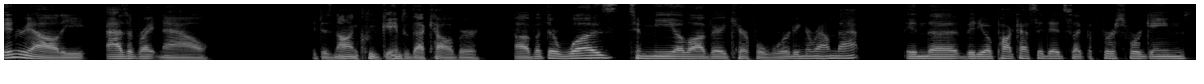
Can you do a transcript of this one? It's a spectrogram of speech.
In reality, as of right now, it does not include games of that caliber. Uh, but there was, to me, a lot of very careful wording around that in the video podcast they did. So like the first four games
